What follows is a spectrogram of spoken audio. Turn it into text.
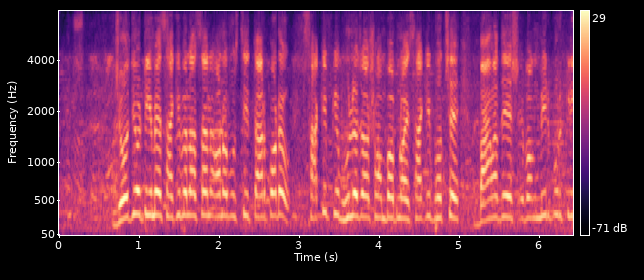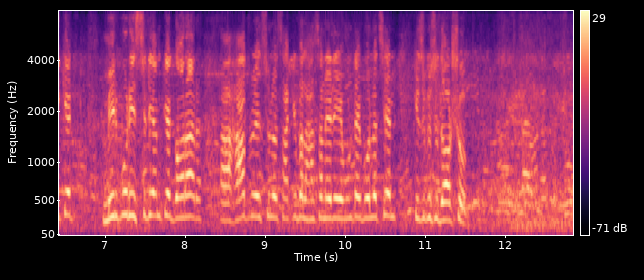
যদিও টিমে সাকিব আল হাসান অনুপস্থিত, তারপরেও সাকিবকে ভুলে যাওয়া সম্ভব নয়। সাকিব হচ্ছে বাংলাদেশ এবং মিরপুর ক্রিকেট, মিরপুর স্টেডিয়ামকে গড়ার হাত রয়েছিল সাকিব আল হাসানের এমনটাই বলেছেন কিছু কিছু দর্শক।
